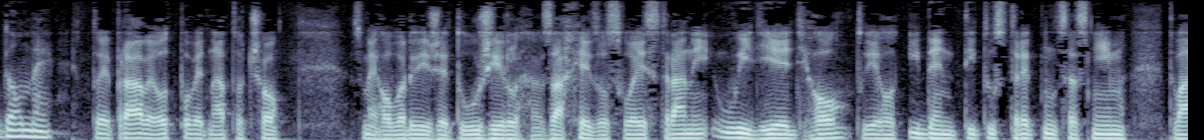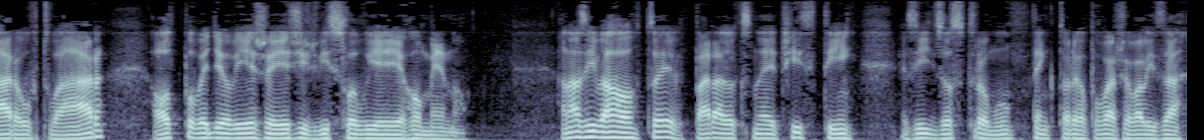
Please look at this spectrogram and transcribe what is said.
dome. To je práve odpoveď na to, čo sme hovorili, že túžil Zachej zo svojej strany uvidieť ho, tú jeho identitu, stretnúť sa s ním tvárou v tvár a odpovedou je, že Ježiš vyslovuje jeho meno. A nazýva ho, to je paradoxné, čistý zíď zo stromu, ten, ktorého považovali za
